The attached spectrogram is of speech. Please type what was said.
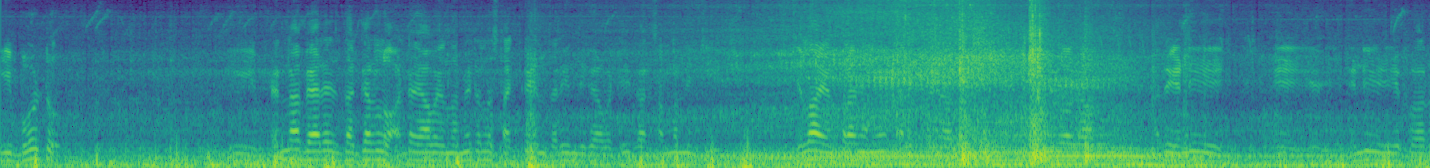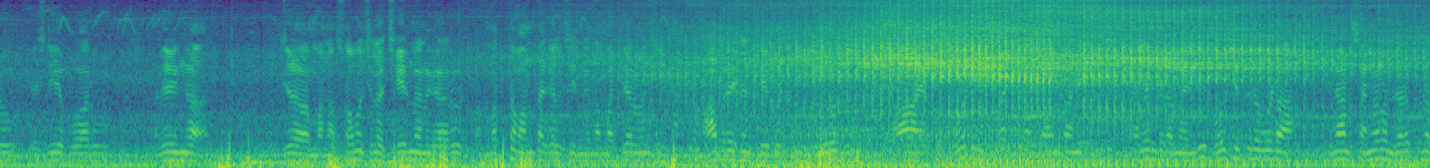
ఈ బోటు ఈ పెన్నా బ్యారేజ్ దగ్గరలో అంటే యాభై ఎనిమిది మీటర్ల స్టక్ అయ్యడం జరిగింది కాబట్టి దానికి సంబంధించి జిల్లా యంత్రాంగము కలెక్టర్ గారు గారు అదే ఎన్డీ ఎన్డీఎఫ్ గారు ఎస్డిఎఫ్ గారు అదేవిధంగా మన సోమశిల చైర్మన్ గారు మొత్తం అంతా కలిసి నిన్న మధ్యాహ్నం నుంచి ఆపరేషన్ చేపట్టి ఈరోజు ఆ యొక్క బోటు ప్రాంతానికి తరలించడమైంది భవిష్యత్తులో కూడా ఇలాంటి సంఘటన జరగకుండా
